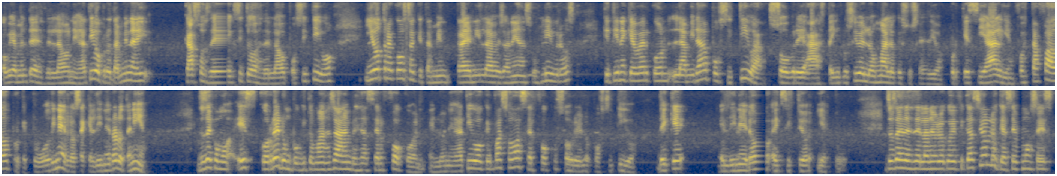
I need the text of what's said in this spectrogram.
obviamente desde el lado negativo, pero también hay casos de éxito desde el lado positivo. Y otra cosa que también trae Nilda Avellaneda en sus libros que tiene que ver con la mirada positiva sobre hasta inclusive lo malo que sucedió. Porque si alguien fue estafado, porque tuvo dinero, o sea que el dinero lo tenía. Entonces, como es correr un poquito más allá, en vez de hacer foco en, lo negativo que pasó, hacer foco sobre lo positivo, de que el dinero existió y estuvo. Entonces, desde la neurocodificación, lo que hacemos es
